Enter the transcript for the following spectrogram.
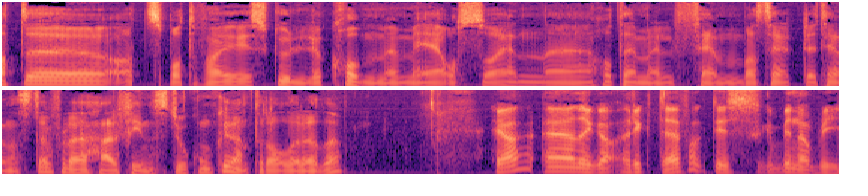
at, eh, at Spotify skulle komme med også en eh, HTML5-basert tjeneste, for det, her finnes det jo konkurrenter allerede. Ja, eh, det ryktet faktisk begynner å bli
